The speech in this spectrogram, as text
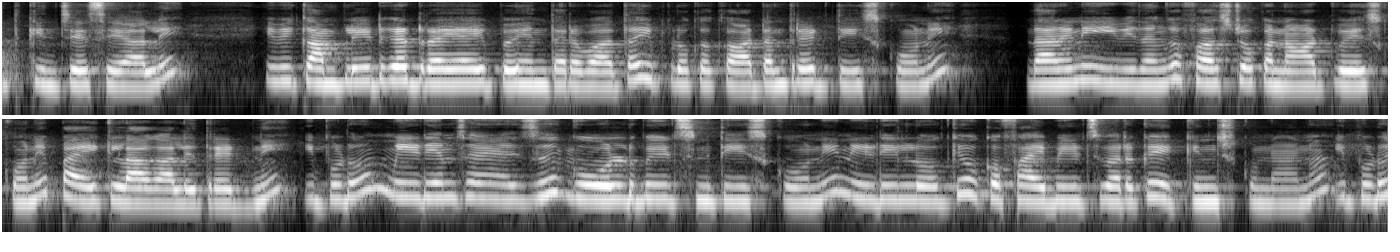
అతికించేసేయాలి. ఇవి కంప్లీట్గా డ్రై అయిపోయిన తర్వాత ఇప్పుడు ఒక కాటన్ థ్రెడ్ తీసుకొని దానిని ఈ విధంగా ఫస్ట్ ఒక నాట్ వేసుకొని పైకి లాగాలి థ్రెడ్ని. ఇప్పుడు మీడియం సైజు గోల్డ్ బీడ్స్ని తీసుకొని నీడిల్లోకి ఒక ఫైవ్ బీడ్స్ వరకు ఎక్కించుకున్నాను. ఇప్పుడు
